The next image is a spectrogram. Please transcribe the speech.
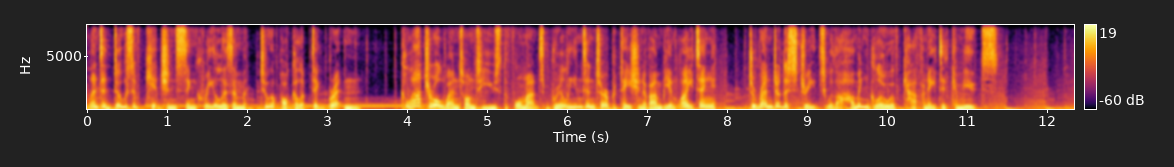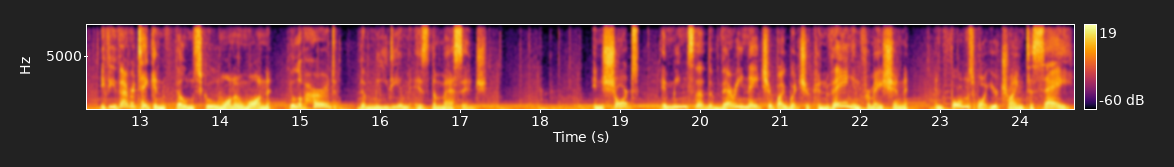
lent a dose of kitchen sink realism to apocalyptic Britain. Collateral went on to use the format's brilliant interpretation of ambient lighting to render the streets with a humming glow of caffeinated commutes. If you've ever taken Film School 101, you'll have heard the medium is the message. In short, it means that the very nature by which you're conveying information informs what you're trying to say.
